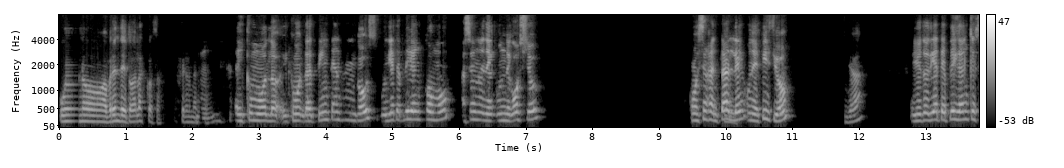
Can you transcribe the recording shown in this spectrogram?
uno aprende de todas las cosas, finalmente. Es como, lo, es como la Think Tank Goes, un día te explican cómo hacer un, un negocio, cómo hacer rentable un edificio, ¿Ya? Y otro día te explican que es,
